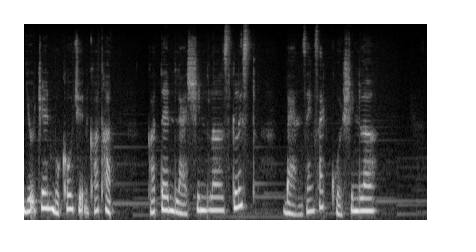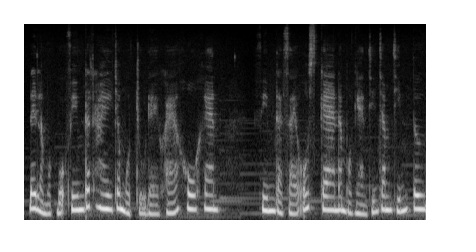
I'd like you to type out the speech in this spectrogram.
dựa trên một câu chuyện có thật, có tên là Schindler's List, bản danh sách của Schindler. Đây là một bộ phim rất hay cho một chủ đề khá khô khan. Phim đạt giải Oscar năm 1994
